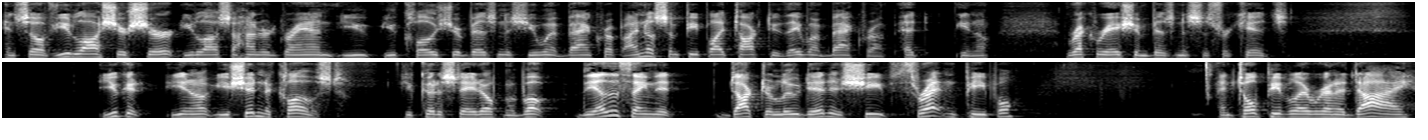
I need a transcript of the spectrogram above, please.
And so if you lost your shirt, you lost a hundred grand, you you closed your business, you went bankrupt. I know some people I talked to, they went bankrupt at you know, recreation businesses for kids. You could you know, you shouldn't have closed. You could have stayed open. But the other thing that Dr. Luu did is she threatened people and told people they were going to die.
